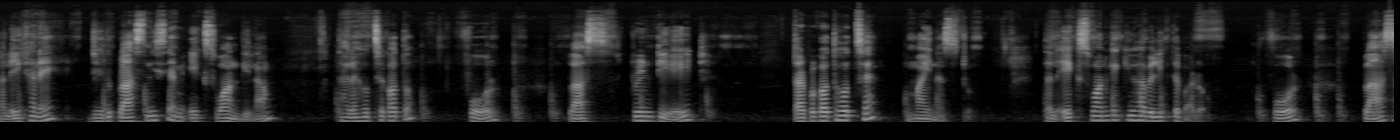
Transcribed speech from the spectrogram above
তাহলে এখানে যেহেতু প্লাস নিছি, আমি এক্স ওয়ান দিলাম। তাহলে হচ্ছে কত? ফোর প্লাস টোয়েন্টি এইট তারপর কত হচ্ছে? মাইনাস টু তাহলে এক্স ওয়ানকে কীভাবে লিখতে পারো? ফোর প্লাস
